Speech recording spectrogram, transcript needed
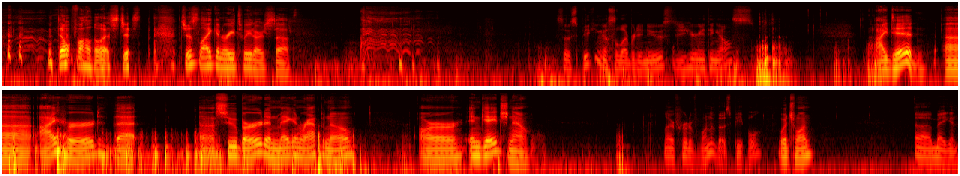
Don't follow us. Just just like and retweet our stuff. So speaking of celebrity news, did you hear anything else? I did. Uh, I heard that uh, Sue Bird and Megan Rapinoe are engaged now. Well, I've heard of one of those people, Which one? uh, Megan.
